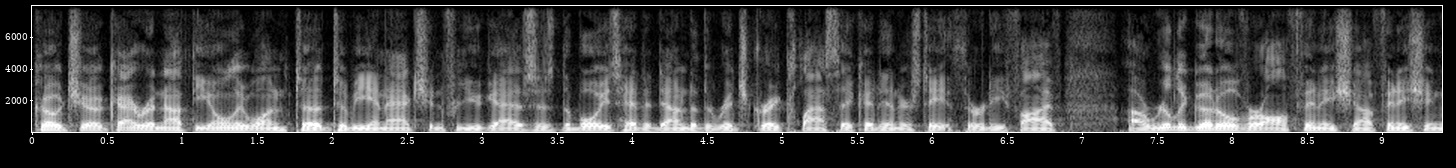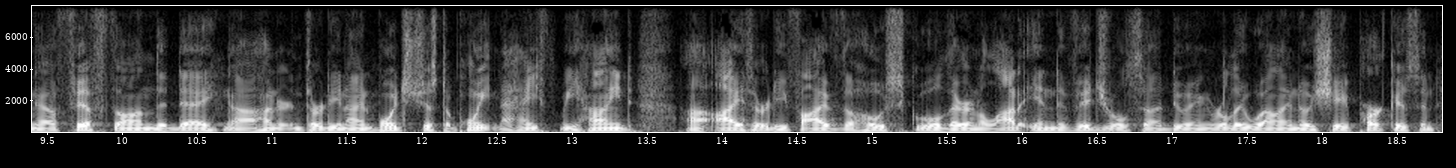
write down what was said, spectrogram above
Coach uh, Kyra, not the only one to, to be in action for you guys as the boys headed down to the Rich Gray Classic at Interstate 35. Uh, really good overall finish, uh, finishing uh, fifth on the day, uh, 139 points, just a point and a half behind uh, I 35, the host school there, and a lot of individuals uh, doing really well. I know Shea Parkus and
